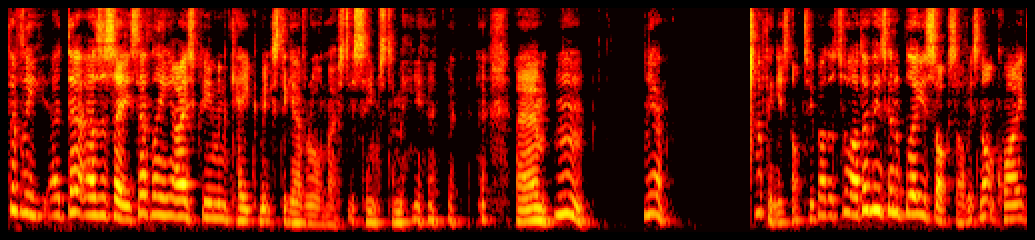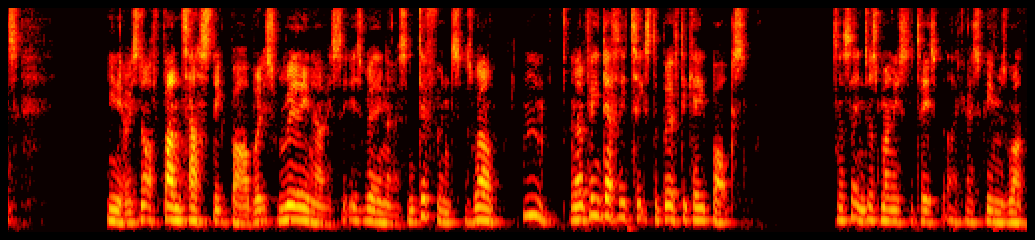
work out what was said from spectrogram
definitely. Uh, de as I say, it's definitely ice cream and cake mixed together almost. It seems to me. um, mm, yeah, I think it's not too bad at all. I don't think it's going to blow your socks off. It's not quite, you know, it's not a fantastic bar, but it's really nice. It is really nice and different as well. Mm. And I think definitely ticks the birthday cake box. I say it does manage to taste a bit like ice cream as well,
